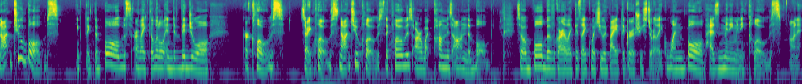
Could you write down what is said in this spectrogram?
not two bulbs. Like, like the bulbs are like the little individual or cloves. Sorry, cloves, not two cloves. The cloves are what comes on the bulb. So a bulb of garlic is like what you would buy at the grocery store. Like one bulb has many, many cloves on it.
